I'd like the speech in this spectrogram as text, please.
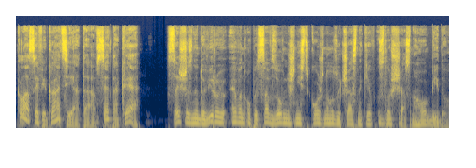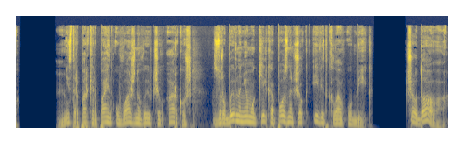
класифікація та все таке. Все ще з недовірою Еван описав зовнішність кожного з учасників злощасного обіду. Містер Паркер Пайн уважно вивчив аркуш, зробив на ньому кілька позначок і відклав убік. Чудово,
